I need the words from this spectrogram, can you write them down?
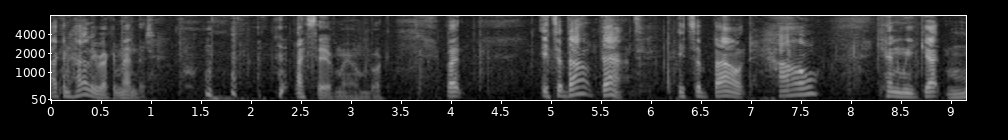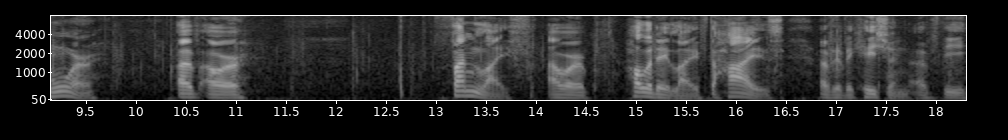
I can highly recommend it. I say of my own book. But it's about that. It's about how can we get more of our fun life, our holiday life, the highs of the vacation, of the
